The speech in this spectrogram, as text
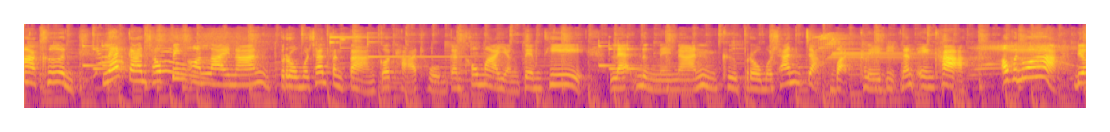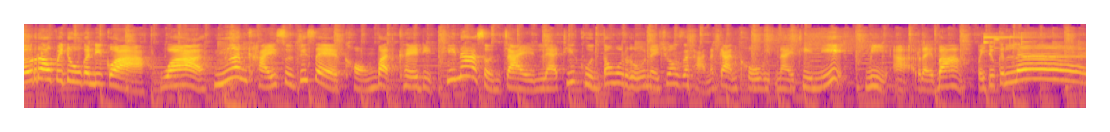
มากขึ้น และการช้อปปิ้งออนไลน์นั้น โปรโมชั่นต่างๆ ก็ถาโถมกันเข้ามาอย่างเต็มที่ และหนึ่งในนั้นคือโปรโมชั่นจากบัตรเครดิตนั่นเองค่ะเอาเป็นว่าเดี๋ยวเราไปดูกันดีกว่า ว่าเงื่อนไขสุดพิเศษของบัตรเครดิตที่น่าสนใจ และที่คุณต้องรู้ในช่วงสถานการณ์โควิด -19 นี้ มีอะไรบ้าง ไปดูกันเลย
